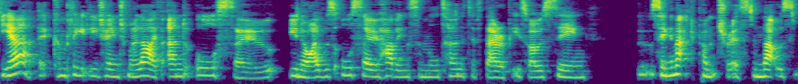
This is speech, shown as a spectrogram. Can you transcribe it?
yeah it completely changed my life and also you know I was also having some alternative therapy so I was seeing seeing an acupuncturist and that was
